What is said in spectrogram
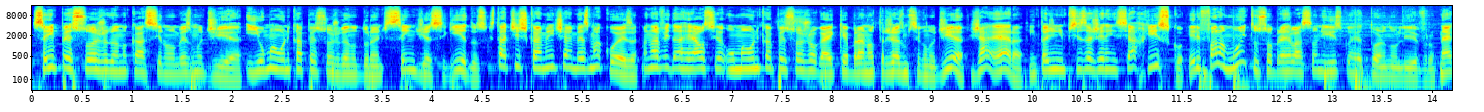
100 pessoas jogando cassino no mesmo dia e uma única pessoa jogando durante 100 dias seguidos, estatisticamente é a mesma coisa. Mas na vida real, se uma única pessoa jogar e quebrar no 32º dia, já era. Então a gente precisa gerenciar risco. Ele fala muito sobre a relação de risco e retorno no livro, né?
